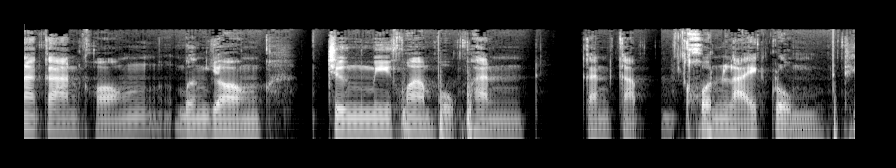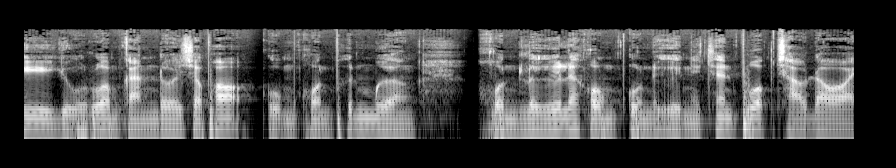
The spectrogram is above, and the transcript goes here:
นาการของเมืองยองจึงมีความผูกพันกันกับคนหลายกลุ่มที่อยู่ร่วมกันโดยเฉพาะกลุ่มคนพื้นเมือง คนลือและคนกลุ่มอื่นเช่นพวกชาวดอย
